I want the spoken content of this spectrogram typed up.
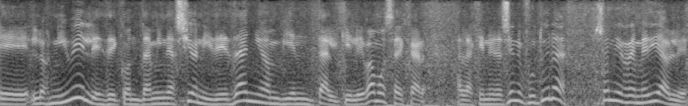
Eh, los niveles de contaminación y de daño ambiental que le vamos a dejar a las generaciones futuras son irremediables.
